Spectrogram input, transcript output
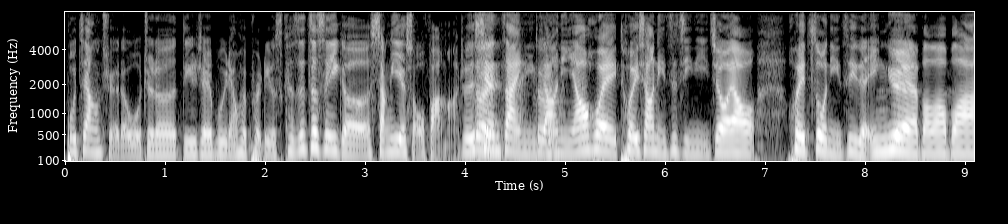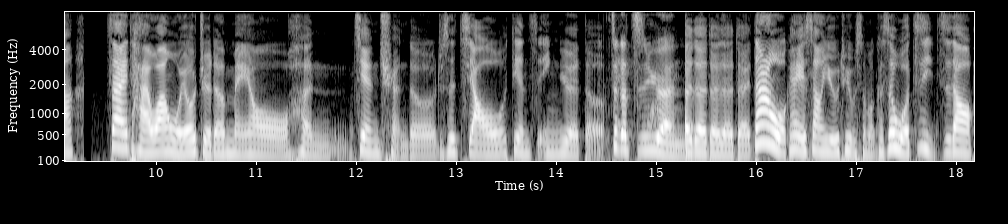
不这样觉得，我觉得 DJ 不一定会 produce，可是这是一个商业手法嘛，就是现在你知道，你要会推销你自己，你就要会做你自己的音乐，巴拉巴拉。在台湾，我又觉得没有很健全的，就是教电子音乐的这个资源。对对对对对，当然我可以上 YouTube 什么，可是我自己知道，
